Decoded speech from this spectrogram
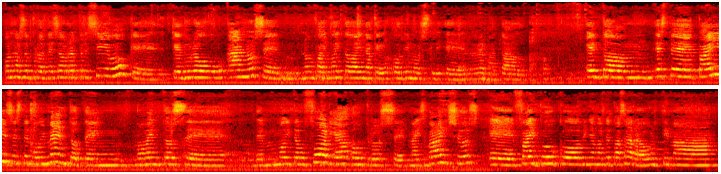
o noso proceso represivo que, que durou anos e non fai moito aínda que o dimos eh, rematado entón este país, este movimento ten momentos eh, de moita euforia, outros eh, máis baixos. Eh, fai pouco viñamos de pasar a última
